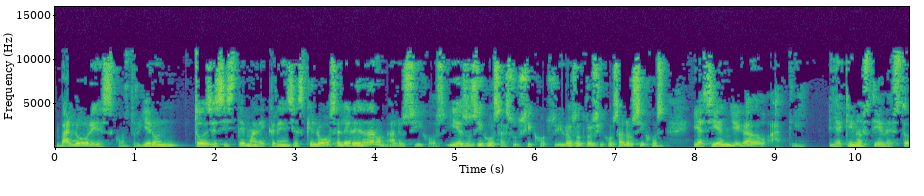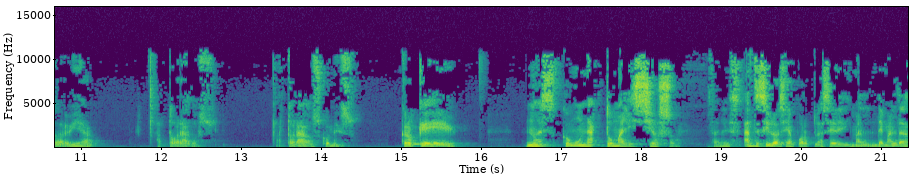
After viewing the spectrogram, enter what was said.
valores, construyeron todo ese sistema de creencias que luego se le heredaron a los hijos y esos hijos a sus hijos y los otros hijos a los hijos y así han llegado a ti. Y aquí nos tienes todavía atorados, atorados con eso. Creo que no es como un acto malicioso antes sí lo hacía por placer y de maldad,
